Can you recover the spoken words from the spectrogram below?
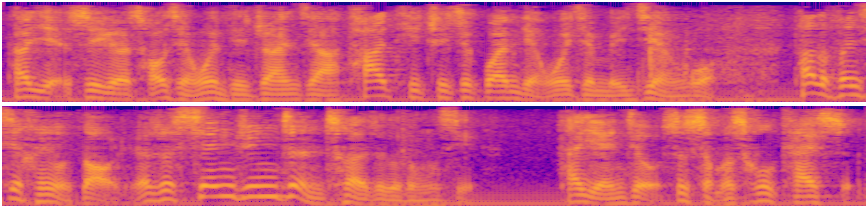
他也是一个朝鲜问题专家，他提出一些观点我以前没见过，他的分析很有道理。他说先军政策这个东西，他研究是什么时候开始的？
